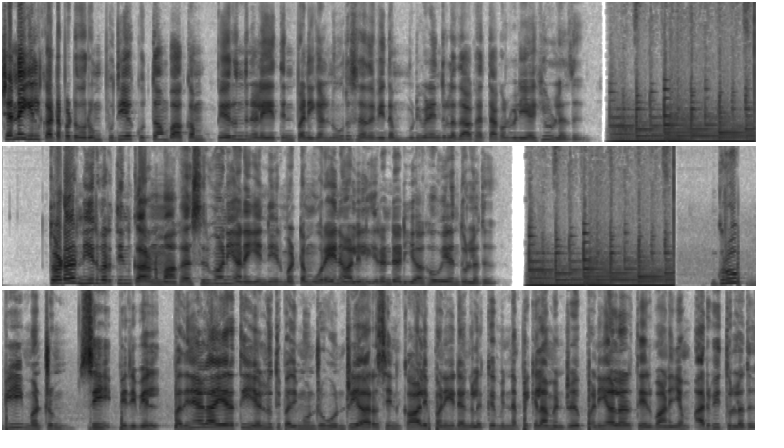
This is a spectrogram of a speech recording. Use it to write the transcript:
சென்னையில் கட்டப்பட்டு வரும் புதிய குத்தாம்பாக்கம் பேருந்து நிலையத்தின் பணிகள் நூறு சதவீதம் முடிவடைந்துள்ளதாக தகவல் வெளியாகியுள்ளது. தொடர் நீர்வரத்தின் காரணமாக சிறுவாணி அணையின் நீர்மட்டம் ஒரே நாளில் இரண்டு அடியாக உயர்ந்துள்ளது. குரூப் பி மற்றும் சி பிரிவில் பதினேழாயிரத்தி எழுநூற்றி பதிமூன்று ஒன்றிய அரசின் காலி பணியிடங்களுக்கு விண்ணப்பிக்கலாம் என்று பணியாளர் தேர்வாணையம் அறிவித்துள்ளது.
